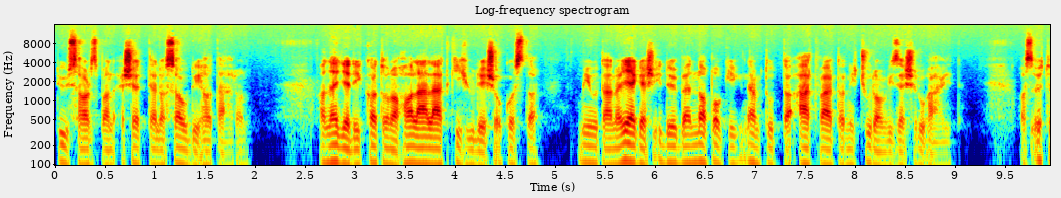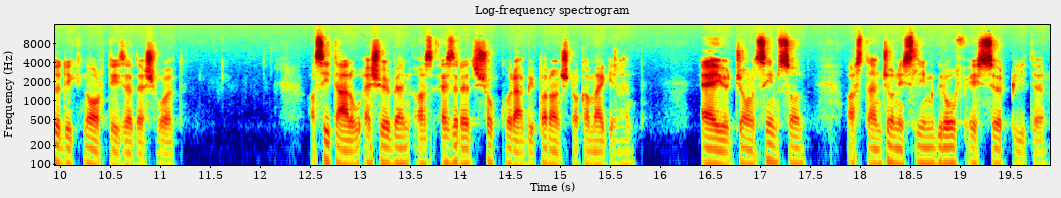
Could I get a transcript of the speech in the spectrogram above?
tűzharcban esett el a szaudi határon. A negyedik katona halálát kihűlés okozta, miután a jeges időben napokig nem tudta átváltani csuromvizes ruháit. Az ötödik nortézedes volt. A szitáló esőben az ezred sok korábbi parancsnoka megjelent. Eljött John Simpson, aztán Johnny Slimgrove és Sir Peter.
